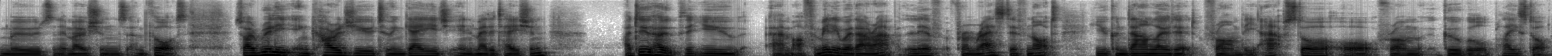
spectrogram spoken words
moods and emotions and thoughts. So I really encourage you to engage in meditation. I do hope that you um, are familiar with our app, Live from Rest. If not, you can download it from the App Store or from Google Play Store.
